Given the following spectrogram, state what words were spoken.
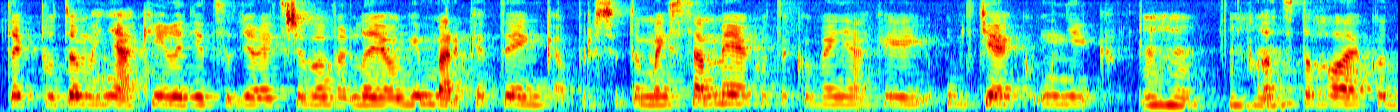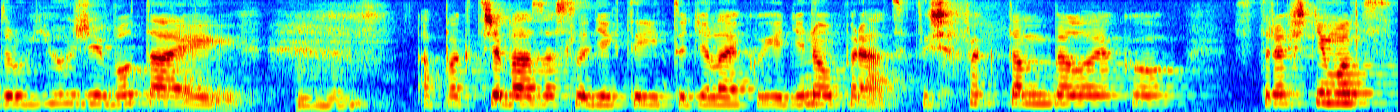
tak potom i nějaký lidi, co dělají třeba vedle jogy marketing a prostě to mají sami jako takový nějaký útěk, únik mm-hmm. od toho jako druhého života jejich. Mm-hmm. A pak třeba zase lidi, kteří to dělají jako jedinou práci, takže fakt tam bylo jako strašně moc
